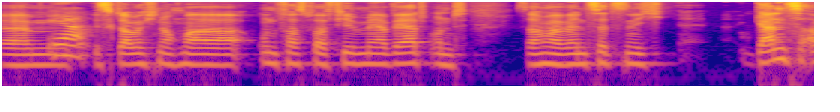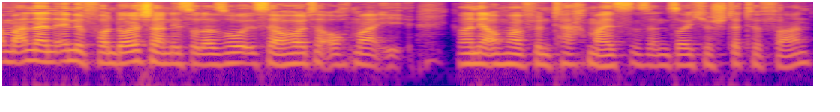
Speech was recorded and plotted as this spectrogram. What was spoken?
ähm, ja. ist, glaube ich, nochmal unfassbar viel mehr wert. Und sag mal, wenn es jetzt nicht ganz am anderen Ende von Deutschland ist oder so, ist ja heute auch mal, kann man ja auch mal für einen Tag meistens in solche Städte fahren.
